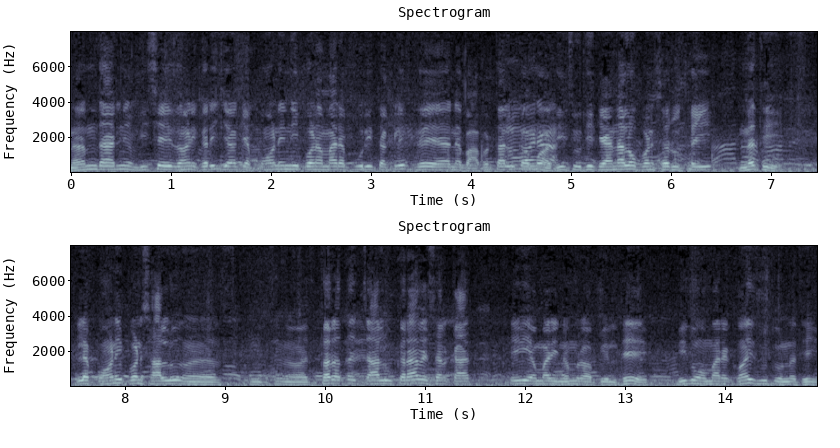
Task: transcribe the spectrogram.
નર્મદાની વિશે જાણ કરી છે કે પાણીની પણ અમારે પૂરી તકલીફ છે અને બાબર તાલુકામાં હજી સુધી કેનાલો પણ શરૂ થઈ નથી. એટલે પાણી પણ ચાલુ તરત જ ચાલુ કરાવે સરકાર એવી અમારી નમ્ર અપીલ છે. બીજું અમારે કંઈ જોતું નથી.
